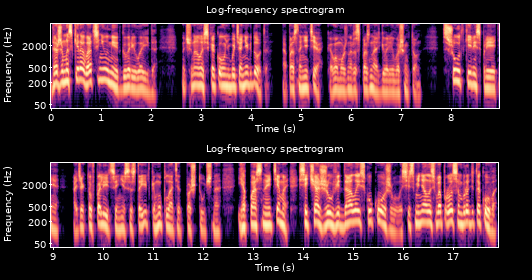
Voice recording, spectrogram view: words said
даже маскироваться не умеют», — говорила Аида. Начиналось с какого-нибудь анекдота. «Опасно не те, кого можно распознать», — говорил Вашингтон. «С шутки или сплетни, а те, кто в полиции не состоит, кому платят поштучно. И опасная тема сейчас же увидала и скукоживалась, и сменялась вопросом вроде такого.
